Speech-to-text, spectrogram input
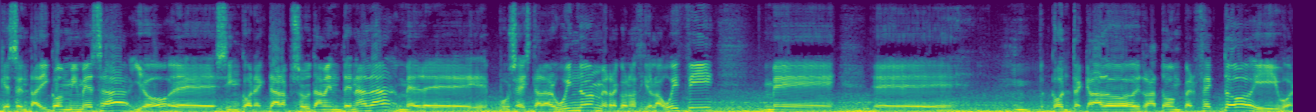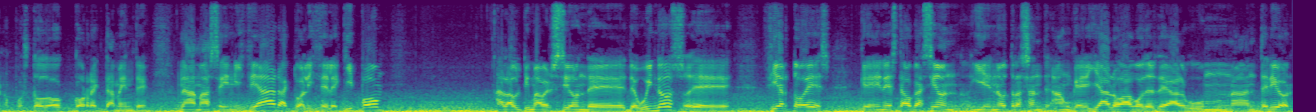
que sentadí con mi mesa, yo eh, sin conectar absolutamente nada, me eh, puse a instalar Windows, me reconoció la Wi-Fi, me eh, con teclado y ratón perfecto y bueno, pues todo correctamente. Nada más a iniciar, actualicé el equipo a la última versión de, de Windows. Eh, cierto es que en esta ocasión y en otras, aunque ya lo hago desde alguna anterior,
